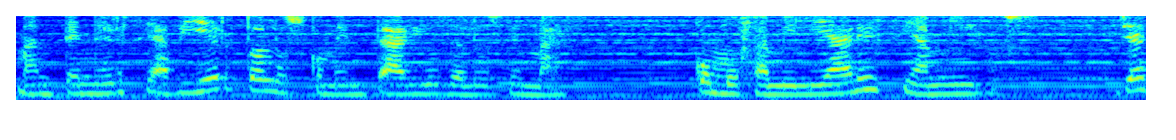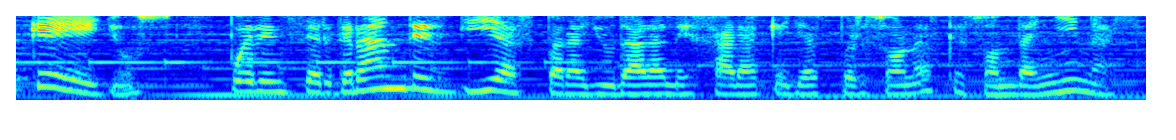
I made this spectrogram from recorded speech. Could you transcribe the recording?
mantenerse abierto a los comentarios de los demás como familiares y amigos, ya que ellos pueden ser grandes guías para ayudar a alejar a aquellas personas que son dañinas.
